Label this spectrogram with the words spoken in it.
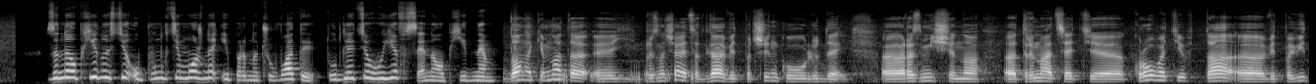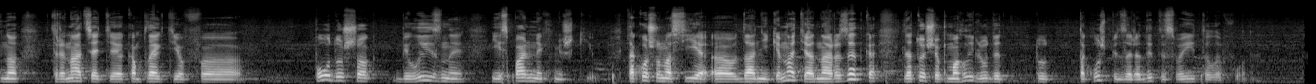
За необхідності у пункті можна і переночувати. Тут для цього є все необхідне. Дана кімната призначається для відпочинку людей. Розміщено е, 13 е, кроватів та відповідно 13 комплектів подушок, білизни і спальних мішків. Також у нас є е, в даній кімнаті одна розетка для того, щоб могли люди тут також підзарядити свої телефони.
